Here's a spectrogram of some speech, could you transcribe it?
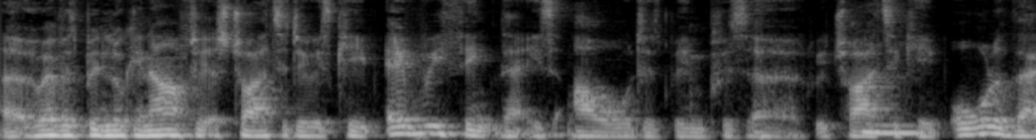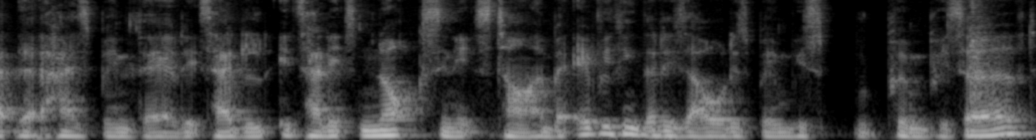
uh, whoever's been looking after it has tried to do is keep everything that is old has been preserved. We try mm. to keep all of that that has been there. It's had it's had its knocks in its time, but everything that is old has been, been preserved.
